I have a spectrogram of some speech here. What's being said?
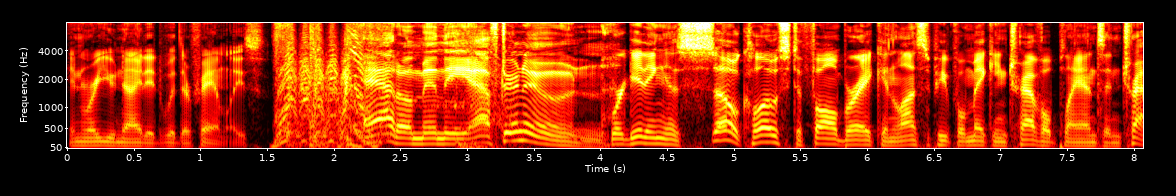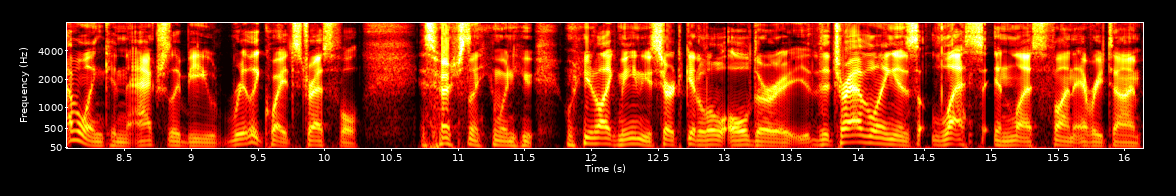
and reunited with their families. Adam in the afternoon. We're getting so close to fall break, and lots of people making travel plans. And traveling can actually be really quite stressful, especially when you when you're like me and you start to get a little older. The traveling is less and less fun every time.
